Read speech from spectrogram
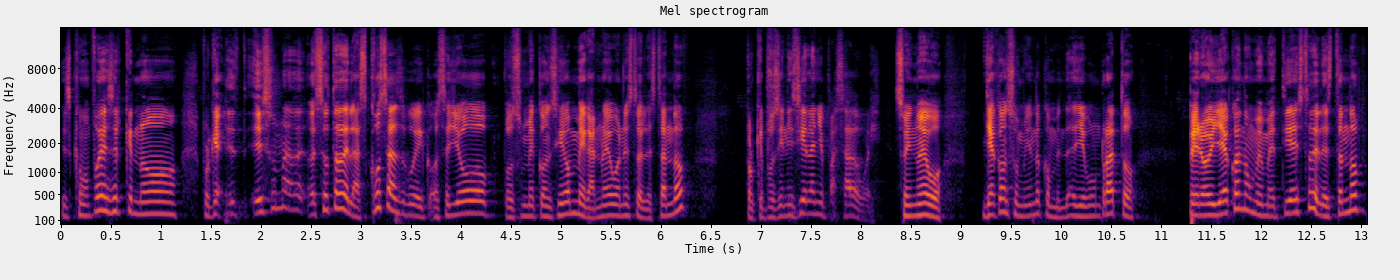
Es como puede ser que no. Porque es- es una, es otra de las cosas, güey. O sea, yo pues me considero mega nuevo en esto del stand-up. Porque pues inicié el año pasado, güey. Soy nuevo. Ya consumiendo comedia llevo un rato. Pero ya cuando me metí a esto del stand-up,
